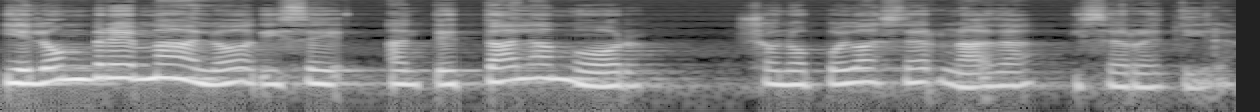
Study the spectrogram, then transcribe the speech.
Y el hombre malo dice, ante tal amor, yo no puedo hacer nada y se retira.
